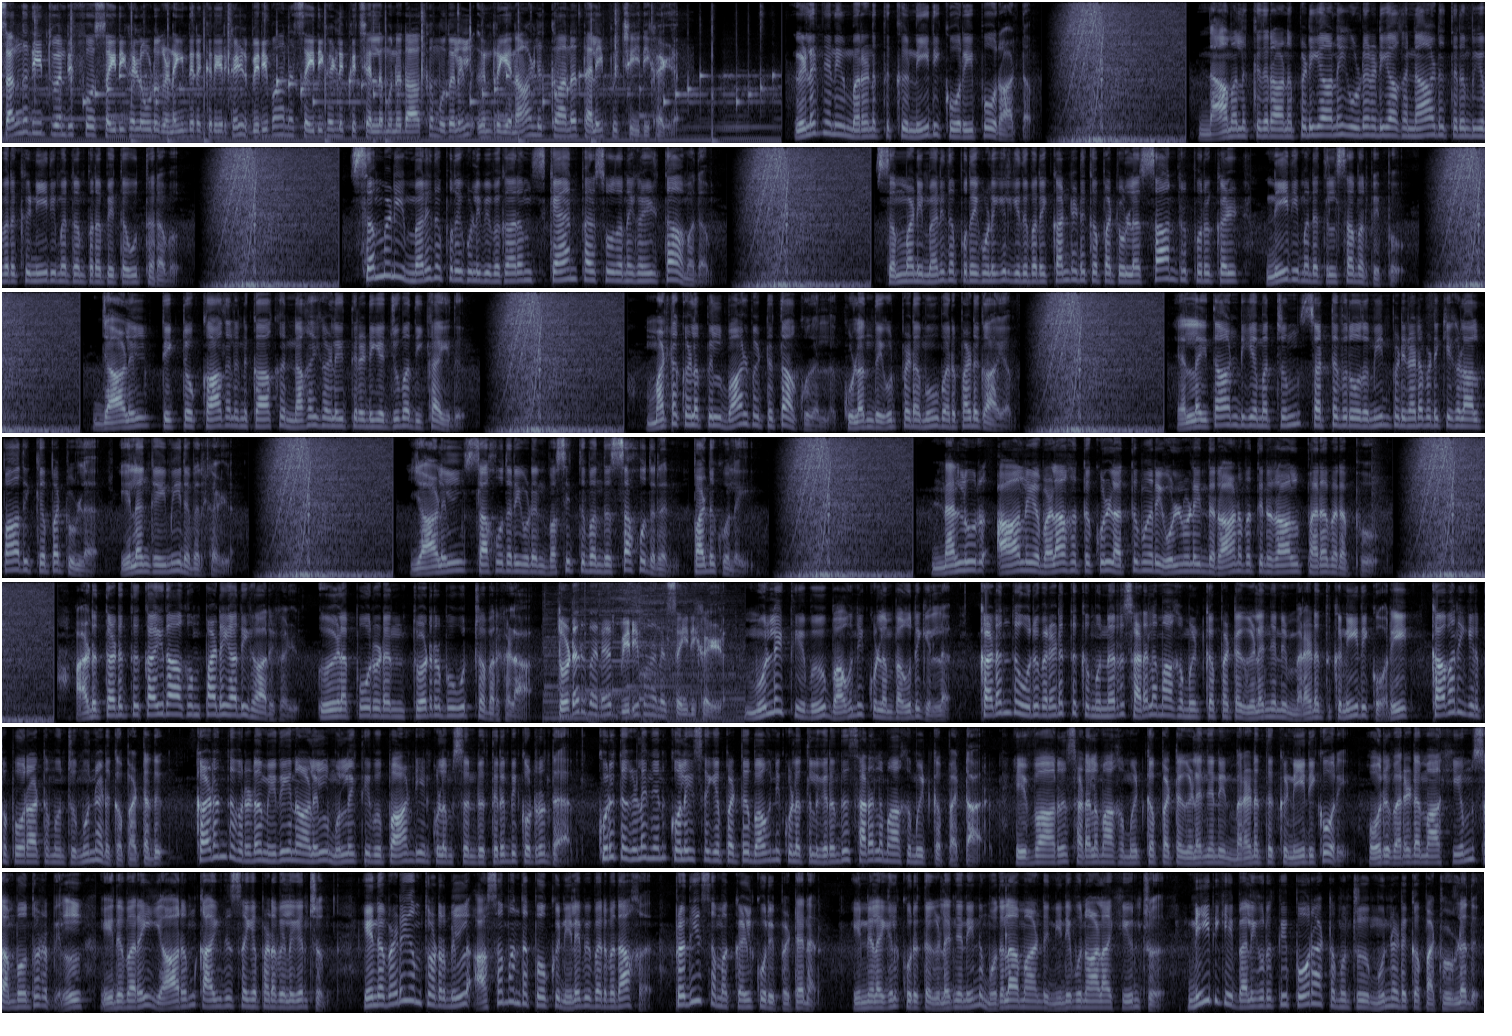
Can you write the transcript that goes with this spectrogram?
சங்கதி twenty four செய்திகளோடு இணைந்திருக்கிறீர்கள். விரிவான செய்திகளுக்கு செல்ல முன்னதாக முதலில் இன்றைய நாளுக்கான தலைப்புச் செய்திகள். இளைஞனின் மரணத்துக்கு நீதி கோரி போராட்டம். நாமலுக்கு எதிரான பிடியானை உடனடியாக நாடு திரும்பியவருக்கு நீதிமன்றம் பிறப்பித்த உத்தரவு. செம்மணி மனித புதைகுழி விவகாரம் ஸ்கேன் பரிசோதனைகள் தாமதம். செம்மணி மனித புதைகுழியில் இதுவரை கண்டெடுக்கப்பட்டுள்ள சான்று பொருட்கள் நீதிமன்றத்தில் சமர்ப்பிப்பு. ஜாலில் டிக்டோக் காதலனுக்காக நகைகளை திருடிய யுவதி கைது. மட்டக்களப்பில் வாழ்வெட்டு தாக்குதல். குழந்தை உட்பட மூவர் படுகாயம். எல்லை தாண்டிய மற்றும் சட்டவிரோத மீன்பிடி நடவடிக்கைகளால் பாதிக்கப்பட்டுள்ள இலங்கை மீனவர்கள். யாழில் சகோதரியுடன் வசித்து வந்த சகோதரன் படுகொலை. நல்லூர் ஆலய வளாகத்துக்குள் அத்துமீறி உள்நுழைந்த இராணுவத்தினரால் பரபரப்பு. அடுத்தடுத்து கைதாகும் படை அதிகாரிகள் ஈழப்போருடன் தொடர்பு உற்றவர்களா? தொடர்வன விரிவான செய்திகள். முல்லைத்தீவு வவுனிக்குளம் பகுதியில் கடந்த ஒரு வருடத்துக்கு முன்னர் சடலமாக மீட்கப்பட்ட இளைஞனின் மரணத்துக்கு நீதி கோரி கவனஈர்ப்பு போராட்டம் ஒன்று முன்னெடுக்கப்பட்டது. கடந்த வருடம் இதே நாளில் முல்லைத்தீவு பாண்டியன் குளம் சென்று திரும்பிக் கொண்டிருந்த குறித்த இளைஞன் கொலை செய்யப்பட்டு பவுனிக்குளத்தில் இருந்து சடலமாக மீட்கப்பட்டார். இவ்வாறு சடலமாக மீட்கப்பட்ட இளைஞனின் மரணத்துக்கு நீதி கோரி ஒரு வருடமாகியும் சம்பவம் தொடர்பில் இதுவரை யாரும் கைது செய்யப்படவில்லை என்றும் இந்த விடயம் தொடர்பில் அசமந்த போக்கு நிலவி வருவதாக பிரதேச மக்கள் குறிப்பிட்டனர். இந்நிலையில் குறித்த இளைஞனின் முதலாம் ஆண்டு நினைவு நாளாகிய இன்று நீதியை வலியுறுத்தி போராட்டம் ஒன்று முன்னெடுக்கப்பட்டுள்ளது.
